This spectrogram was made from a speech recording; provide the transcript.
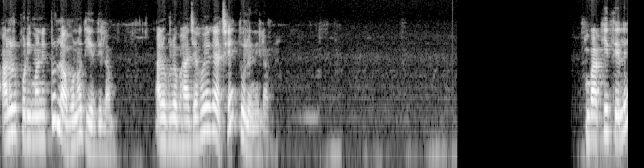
আলুর পরিমাণ একটু লবণও দিয়ে দিলাম। আলুগুলো ভাজা হয়ে গেছে, তুলে নিলাম। বাকি তেলে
